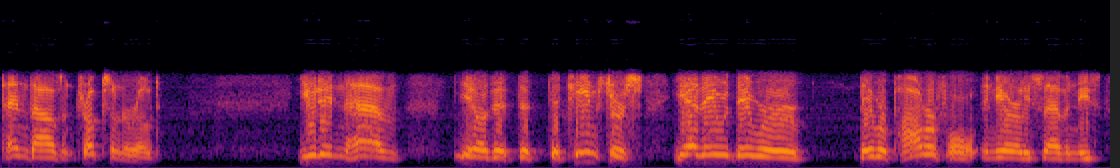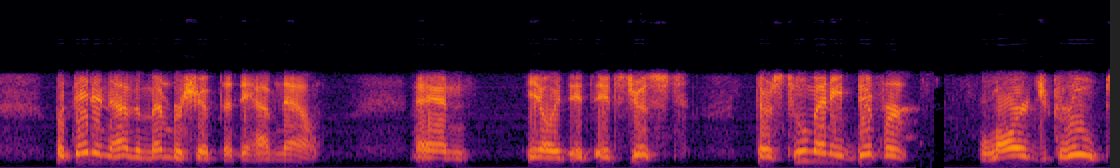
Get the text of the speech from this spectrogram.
10,000 trucks on the road. You didn't have, you know, the, the the Teamsters. Yeah, they were they were they were powerful in the early 70s, but they didn't have the membership that they have now. And you know, it, it it's just there's too many different large groups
